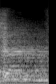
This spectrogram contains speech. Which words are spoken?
shadows,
